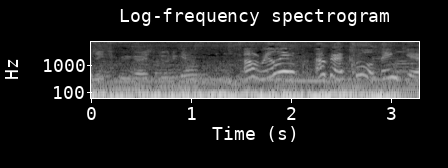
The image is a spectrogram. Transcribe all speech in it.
apologize for you guys doing again. Oh, really? Okay, cool. Thank you.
